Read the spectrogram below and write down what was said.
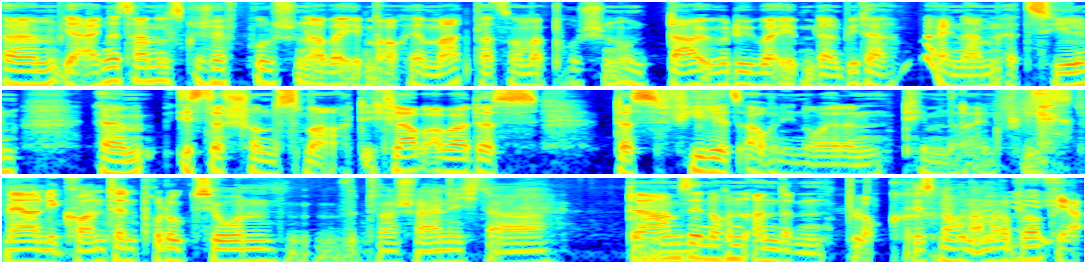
ähm, ihr eigenes Handelsgeschäft pushen, aber eben auch ihren Marktplatz nochmal pushen und da über eben dann wieder Einnahmen erzielen, ähm, ist das schon smart. Ich glaube aber, dass dass viel jetzt auch in die neueren Themen reinfließt. Naja, und die Content-Produktion wird wahrscheinlich da da haben sie noch einen anderen Block. Ist noch ein anderer Block? Ja,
